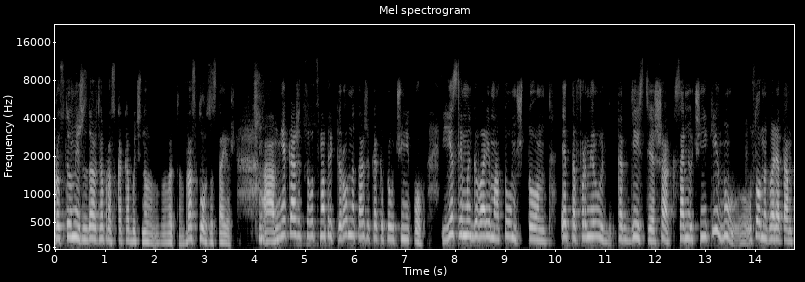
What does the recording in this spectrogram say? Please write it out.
просто ты умеешь задавать вопросы, как обычно в это, врасплох застаешь. А мне кажется, вот смотрите, ровно так же, как и про учеников. Если мы говорим о том, что это формирует как действие шаг сами ученики, ну, условно говоря, там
